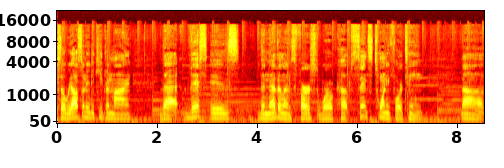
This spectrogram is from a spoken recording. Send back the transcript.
So we also need to keep in mind that this is the Netherlands' first World Cup since 2014. Uh,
